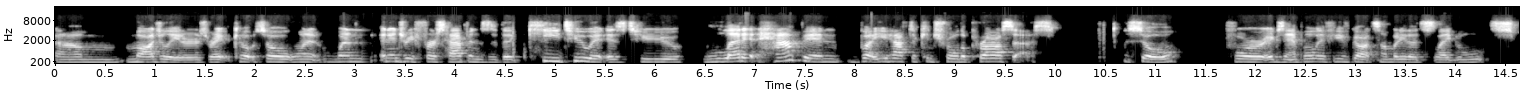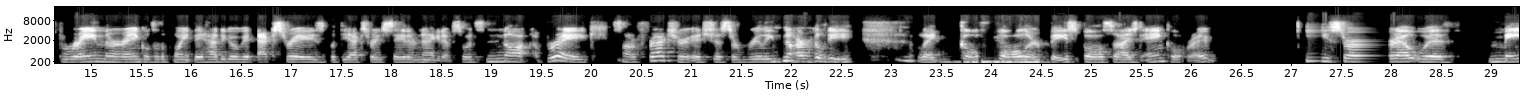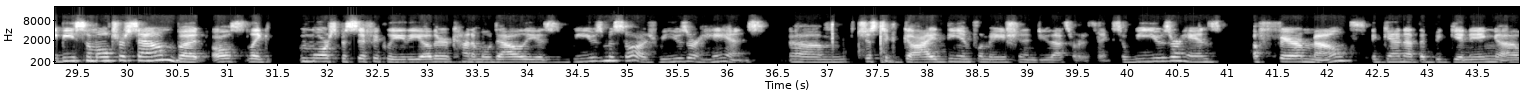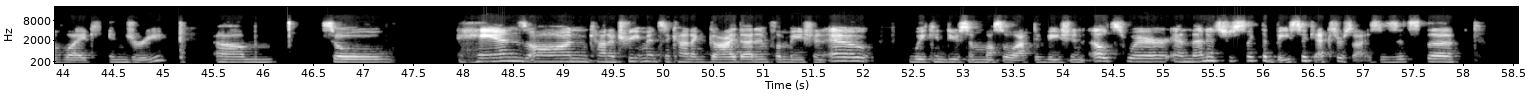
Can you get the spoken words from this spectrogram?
um, modulators, right? So when it, when an injury first happens, the key to it is to let it happen, but you have to control the process. So, for example, if you've got somebody that's like sprained their ankle to the point they had to go get X-rays, but the X-rays say they're negative, so it's not a break, it's not a fracture, it's just a really gnarly, like golf ball or baseball sized ankle, right? You start out with maybe some ultrasound, but also like more specifically, the other kind of modality is we use massage. We use our hands um, just to guide the inflammation and do that sort of thing. So we use our hands a fair amount again at the beginning of like injury. Um, so hands-on kind of treatment to kind of guide that inflammation out. We can do some muscle activation elsewhere, and then it's just like the basic exercises. It's the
